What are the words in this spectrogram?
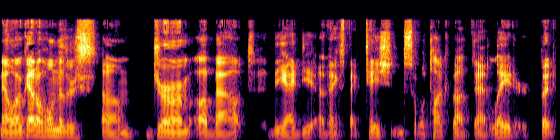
Now, I've got a whole nother um, germ about the idea of expectation. So we'll talk about that later. But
